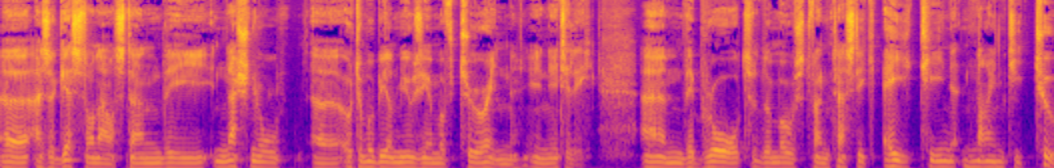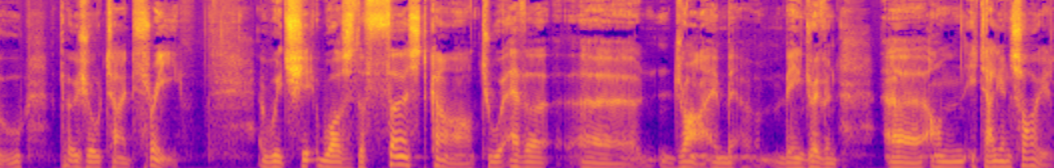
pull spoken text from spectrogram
uh, as a guest on our stand the National uh, Automobile Museum of Turin in Italy. And they brought the most fantastic 1892 Peugeot Type 3 which was the first car to ever uh, drive, being driven uh, on Italian soil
